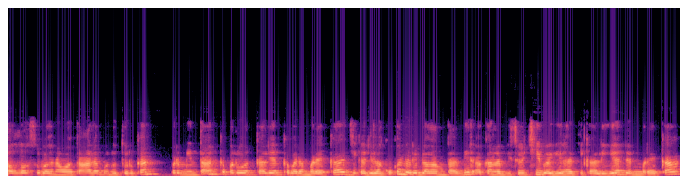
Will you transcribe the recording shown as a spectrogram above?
Allah Subhanahu wa taala menuturkan permintaan keperluan kalian kepada mereka jika dilakukan dari belakang tabir akan lebih suci bagi hati kalian dan mereka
